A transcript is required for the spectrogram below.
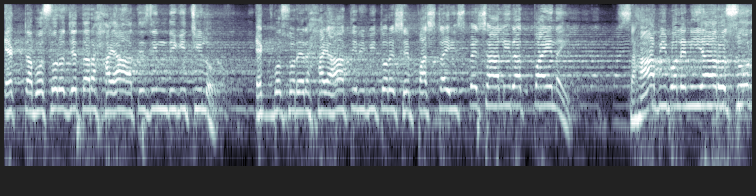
একটা বছর যে তার হায়াতে জিন্দিগি ছিল, এক বছরের হায়াতের ভিতরে সে পাঁচটা স্পেশালি রাত পায় নাই। সাহাবি বলেন, ইয়া রসুল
